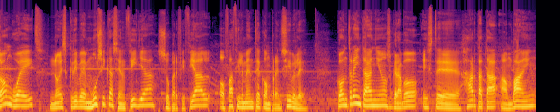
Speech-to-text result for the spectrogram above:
Tom Waits no escribe música sencilla, superficial o fácilmente comprensible. Con 30 años grabó este Heart Attack Unbind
